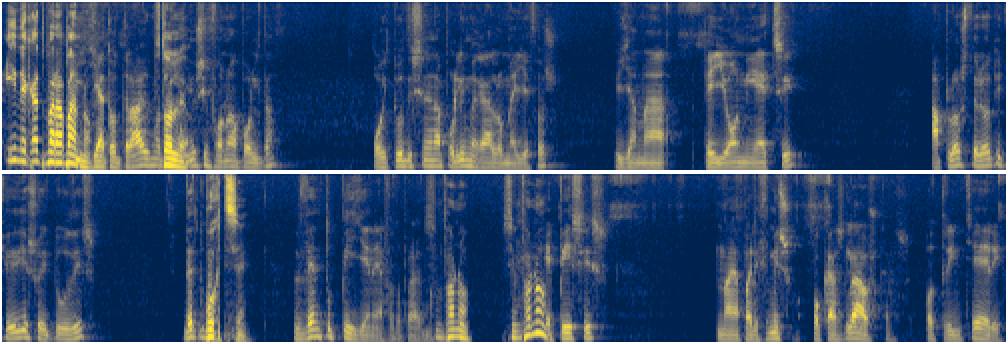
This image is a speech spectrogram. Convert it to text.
είναι κάτι παραπάνω. Για το τράβημα Αυτό του λέω. παιδιού συμφωνώ απόλυτα. Ο Ιτούδης είναι ένα πολύ μεγάλο μέγεθος για να τελειώνει έτσι. Απλώς θεωρώ ότι και ο ίδιος ο Ιτούδης δεν, του- Μπούχτισε. δεν του πήγαινε αυτό το πράγμα. Συμφωνώ. Συμφωνώ. Επίσης, να απαριθμίσω, ο Καζλάουσκας, ο Τρινκέρι,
